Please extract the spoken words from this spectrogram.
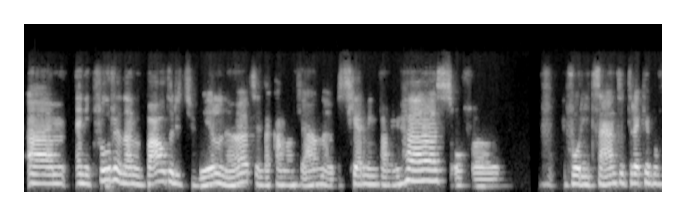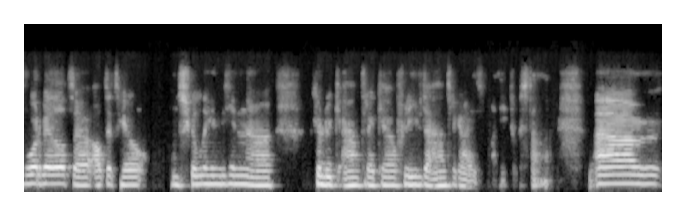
Ehm, en ik voerde dan bepaalde rituelen uit. En dat kan dan gaan uh, bescherming van je huis of uh, voor iets aan te trekken bijvoorbeeld. Altijd heel onschuldig in het begin. geluk aantrekken of liefde aantrekken. Ja, van die toestanden. Um,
